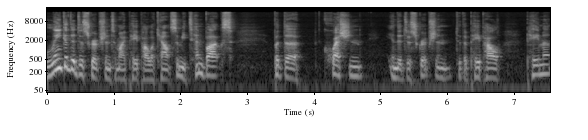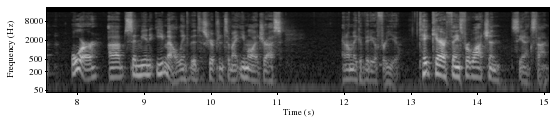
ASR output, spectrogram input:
Link in the description to my PayPal account. Send me 10 bucks. Put the question in the description to the PayPal payment or uh, send me an email. Link in the description to my email address and I'll make a video for you. Take care. Thanks for watching. See you next time.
